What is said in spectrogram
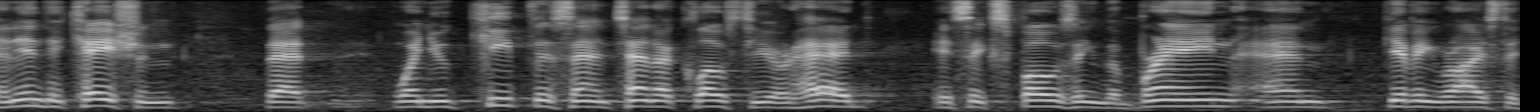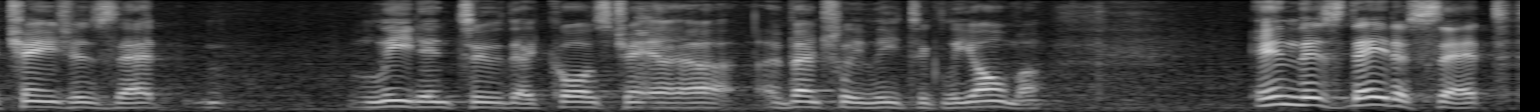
an indication that when you keep this antenna close to your head, it's exposing the brain and giving rise to changes that lead into, that cause, uh, eventually lead to glioma. In this data set,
